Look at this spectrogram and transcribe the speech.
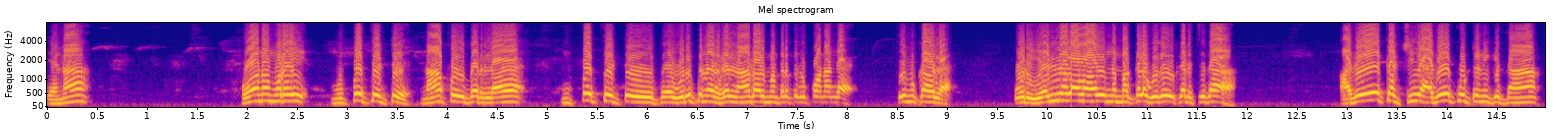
ஏன்னா போன முறை முப்பத்தெட்டு நாற்பது பேர்ல முப்பத்தெட்டு பே- உறுப்பினர்கள் நாடாளுமன்றத்துக்கு போனாங்க திமுகவில். ஒரு எள்ளளவாவது இந்த மக்களுக்கு உதவி கிடைச்சதா? அதே கட்சி அதே கூட்டணிக்கு தான்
